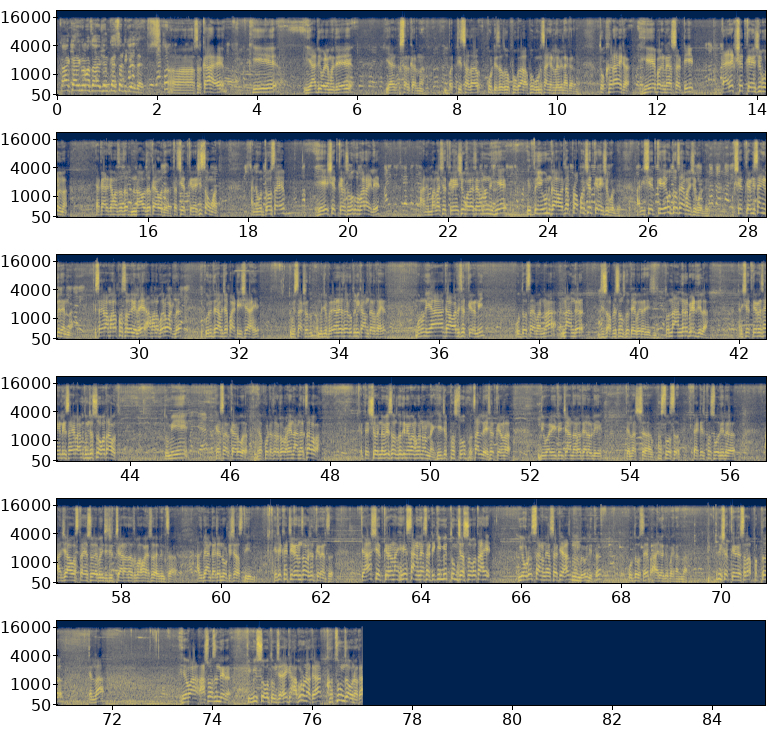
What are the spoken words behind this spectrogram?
काय कार्यक्रमाचं आयोजन कशासाठी केलं आहे अं, सर काय आहे की या दिवाळीमध्ये या सरकारनं बत्तीस हजार कोटीचा जो फुगा फुगवून सांगितलं विनाकारण तो खरा आहे का? हे बघण्यासाठी डायरेक्ट शेतकऱ्यांशी बोलणं. या कार्यक्रमाचं जर नाव जर काय होतं तर शेतकऱ्याशी संवाद. आणि उद्धव साहेब हे शेतकऱ्यांसोबत उभा राहिले. आणि मला शेतकऱ्यांशी बोलायचं आहे म्हणून हे इथं येऊन गावातल्या प्रॉपर शेतकऱ्यांशी बोलले. आणि शेतकरी हे उद्धव साहेबांशी बोलले. शेतकऱ्यांनी सांगितलं त्यांना की साहेब आम्हाला फसवलं गेलं आहे आम्हाला बरं वाटलं की कोणीतरी आमच्या पाठीशी आहे. तुम्ही साक्षात म्हणजे बळीराजासारखं तुम्ही काम करत आहेत. म्हणून या गावातील शेतकऱ्यांनी उद्धव साहेबांना नांगर जी आपली संस्कृती आहे बळीराजाची तो नांगर भेट दिला. आणि शेतकऱ्यांनी सांगितले की साहेब आम्ही तुमच्यासोबत आहोत. तुम्ही या सरकारवर या खोट्या सरकारवर हे नांगर चालवा. तर त्याशिवाय नवी संस्कृती निर्माण होणार नाही. हे जे फसवू चाललंय शेतकऱ्याला दिवाळी त्यांच्या अंधारात घालवली त्याला श- फसवं पॅकेज फसवं दिलं. आज जी अवस्था आहे सोयाबीनची जी चार हजारचा भाव आहे सोयाबीनचा आज बँकाच्या नोटीस असतील. हे जे खच्चीकरण चालू शेतकऱ्यांचं त्या शेतकऱ्यांना हे सांगण्यासाठी की मी तुमच्यासोबत आहे. एवढंच सांगण्यासाठी आज मुंबईहून इथं उद्धव साहेब आले होते पहिल्यांदा. तरी शेतकऱ्याला फक्त त्यांना हे वा- आश्वासन देणं की मी सो तुमच्या हे घाबरू नका खचून जाऊ नका.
